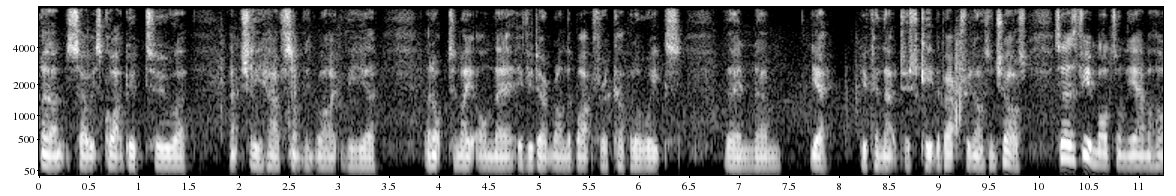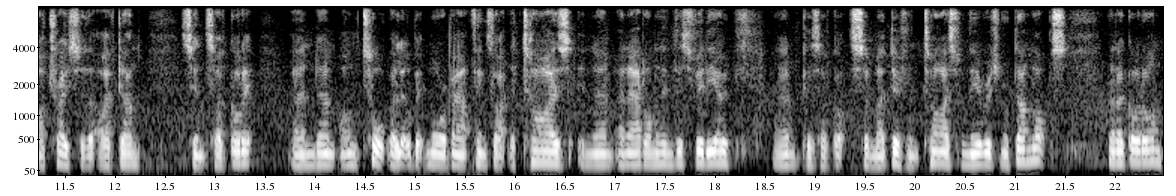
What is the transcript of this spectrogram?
um, so it's quite good to uh, actually have something like the uh, an Optimate on there if you don't run the bike for a couple of weeks. Then um, yeah, you can that just keep the battery nice and charged. So there's a few mods on the Yamaha Tracer that I've done since I've got it and um, I'll talk a little bit more about things like the tyres in um, an add-on in this video because um, I've got some uh, different tyres from the original Dunlops that I got on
